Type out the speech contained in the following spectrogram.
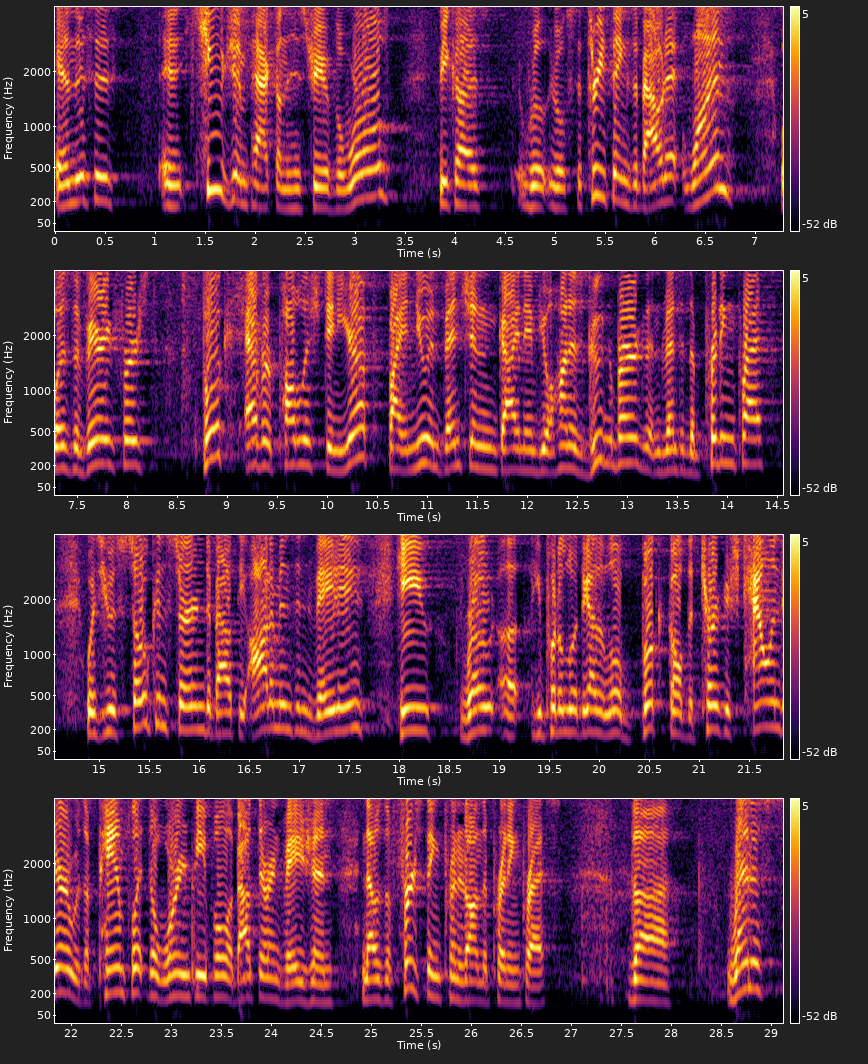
And this is a huge impact on the history of the world because three things about it. One was the very first book ever published in Europe by a new invention guy named Johannes Gutenberg that invented the printing press was he was so concerned about the Ottomans invading he wrote a, he put a, together a little book called the Turkish Calendar. It was a pamphlet to warn people about their invasion. And that was the first thing printed on the printing press. The Renaissance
